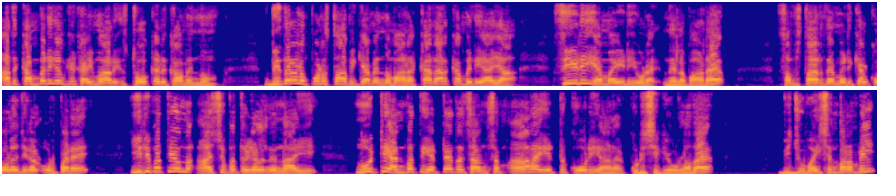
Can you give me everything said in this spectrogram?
അത് കമ്പനികൾക്ക് കൈമാറി സ്റ്റോക്ക് എടുക്കാമെന്നും വിതരണം പുനഃസ്ഥാപിക്കാമെന്നുമാണ് കരാർ കമ്പനിയായ സി ഡി എം ഐ ഡിയുടെ നിലപാട്. സംസ്ഥാനത്തെ മെഡിക്കൽ കോളേജുകൾ ഉൾപ്പെടെ ഇരുപത്തിയൊന്ന് ആശുപത്രികളിൽ നിന്നായി നൂറ്റി അൻപത്തി എട്ട് ദശാംശം ആറ് എട്ട് കോടിയാണ് കുടിശ്ശികയുള്ളത്. Biju Vaishan Parambil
